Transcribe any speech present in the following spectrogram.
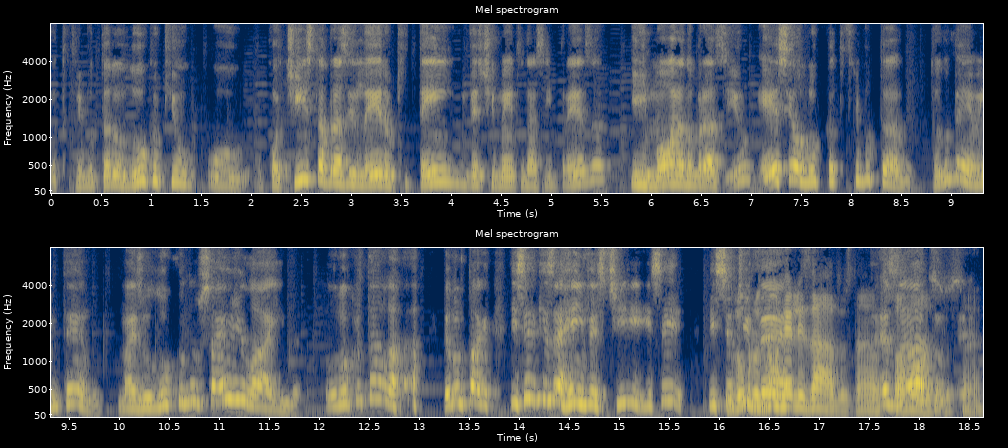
eu estou tributando o lucro que o, o, o, cotista brasileiro que tem investimento nessa empresa e mora no Brasil, esse é o lucro que eu estou tributando. Tudo bem, eu entendo, mas o lucro não saiu de lá ainda. O lucro está lá. Eu não paguei. E se ele quiser reinvestir? E se, e se Lucros tiver... não realizados, né? Exato. Famosos, é.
